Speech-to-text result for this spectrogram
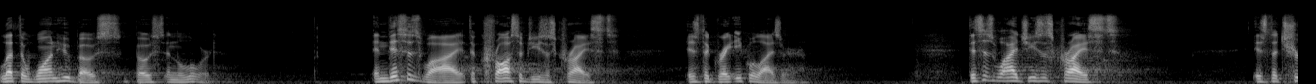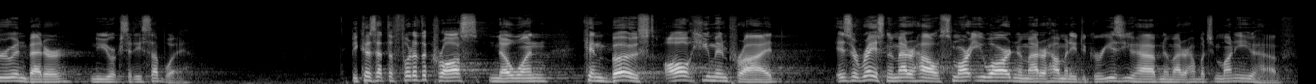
let the one who boasts boast in the Lord. And this is why the cross of Jesus Christ is the great equalizer. This is why Jesus Christ is the true and better New York City subway. Because at the foot of the cross, no one can boast. All human pride is erased, no matter how smart you are, no matter how many degrees you have, no matter how much money you have,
